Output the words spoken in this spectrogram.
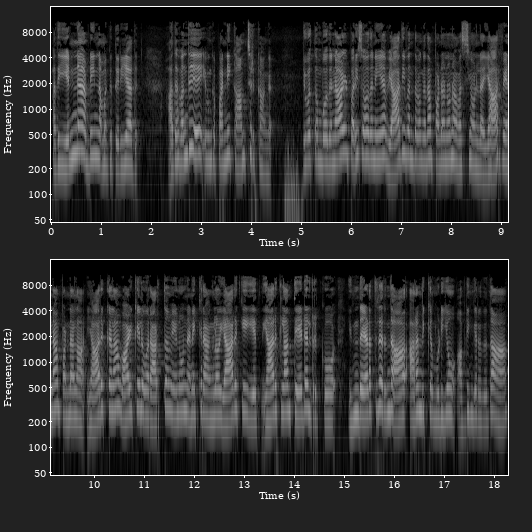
அது என்ன அப்படின்னு நமக்கு தெரியாது. அதை வந்து இவங்க பண்ணி காமிச்சிருக்காங்க. இருபத்தொம்போது நாள் பரிசோதனையை வியாதி வந்தவங்க தான் பண்ணணும்னு அவசியம் இல்லை. யார் வேணால் பண்ணலாம். யாருக்கெல்லாம் வாழ்க்கையில் ஒரு அர்த்தம் வேணும்னு நினைக்கிறாங்களோ யாருக்கு எத்- யாருக்கெல்லாம் தேடல் இருக்கோ இந்த இடத்துல இருந்து ஆ ஆரம்பிக்க முடியும் அப்படிங்கிறது தான்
